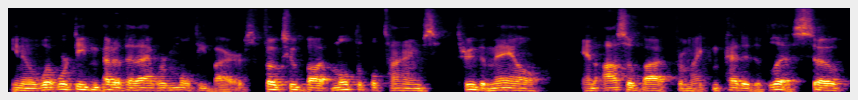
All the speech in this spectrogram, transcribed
you know, what worked even better than that were multi buyers, folks who bought multiple times through the mail and also bought from my competitive list. So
